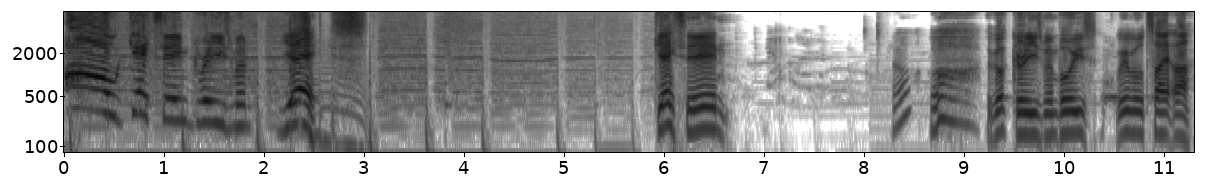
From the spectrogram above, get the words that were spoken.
Oh, get in, Griezmann. Yes. Get in. We got Griezmann, boys. We will take that.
